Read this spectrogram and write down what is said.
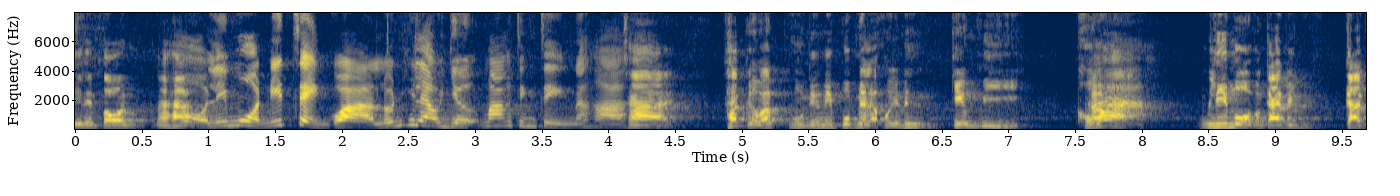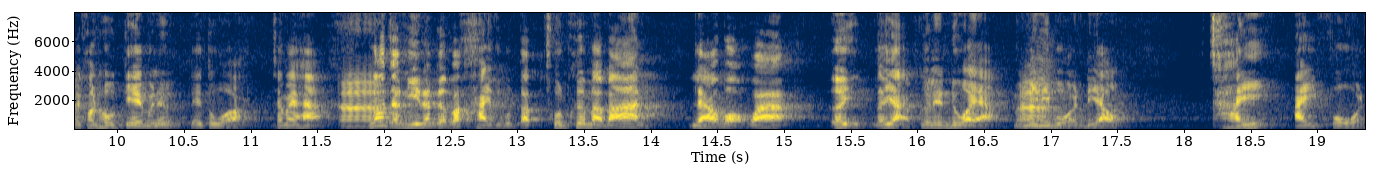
นี้เป็นต้นนะฮะโอ้โหรีโมทนี่เจ๋งกว่ารุ่นที่แล้วเยอะมากจริง ๆ นะคะ ใช่ ถ้าเกิดว่าผมยังนี้ปุ๊บเนี่ยหลายคนจะนึกถึงเกม V เพราะว่าค่ะรีโมทมันกลายเป็นกลายเป็นคอนโทรลเกมไปแล้วในตัวใช่ไหมฮะอ่านนอกจากนี้ถ้าเกิดว่าใครสมมติแบบชวนเพื่อนมาบ้าน แล้วบอกว่า เอ้ยแล้วอยากให้เพื่อนเล่นด้วยอะมันมีรีโมทอันเดียว ใช้ iPhone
